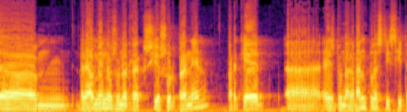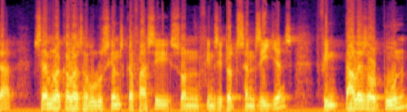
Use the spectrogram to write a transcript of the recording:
eh, realment és una atracció sorprenent perquè eh, és d'una gran plasticitat, sembla que les evolucions que faci són fins i tot senzilles, fin, tal és el punt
